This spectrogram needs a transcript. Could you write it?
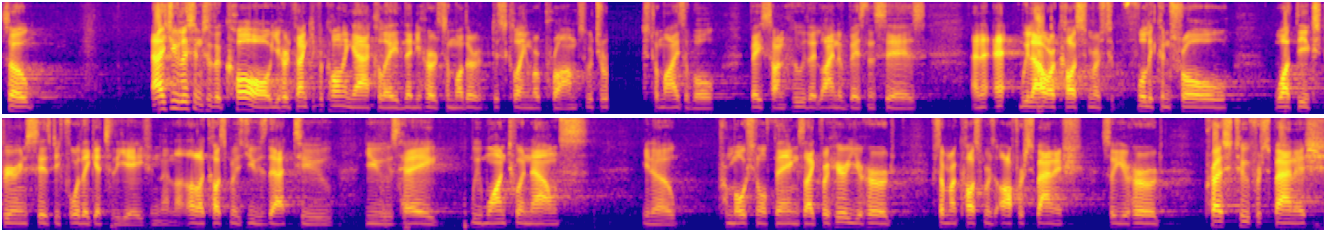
So as you listen to the call, you heard thank you for calling Accolade, then you heard some other disclaimer prompts, which are customizable based on who the line of business is. And eh, we allow our customers to fully control what the experience is before they get to the agent. And a lot of customers use that to use, hey, we want to announce, you know, promotional things. Like for here, you heard some of our customers offer Spanish. So you heard press two for Spanish.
